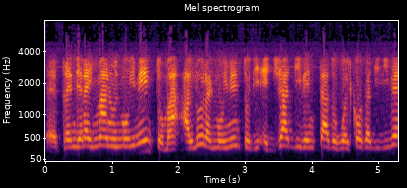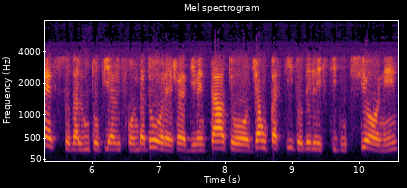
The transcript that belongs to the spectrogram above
eh, prenderà in mano il movimento, ma allora il movimento di, è già diventato qualcosa di diverso dall'utopia del fondatore, cioè è diventato già un partito delle istituzioni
